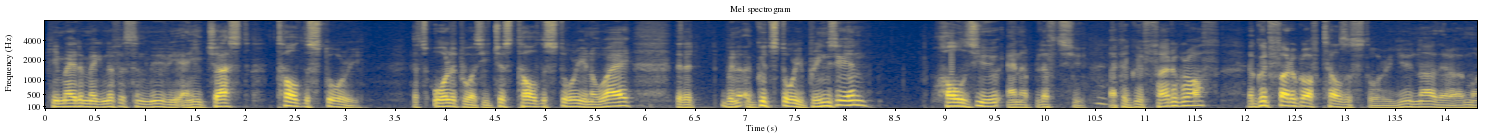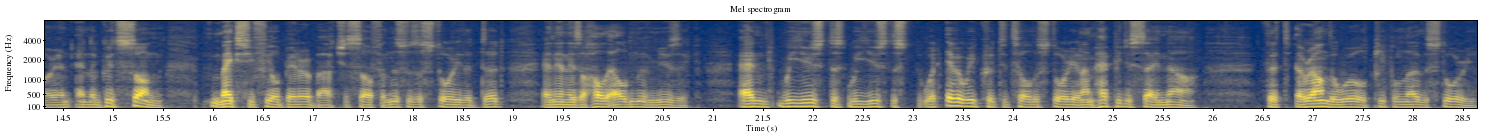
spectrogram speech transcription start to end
He made a magnificent movie and he just told the story. That's all it was. He just told the story in a way that it, when a good story brings you in, holds you and uplifts you. Mm. Like a good photograph. A good photograph tells a story. You know that, Omar. And, and a good song makes you feel better about yourself. And this was a story that did. And then there's a whole album of music. And we used, this, we used this, whatever we could to tell the story. And I'm happy to say now that around the world, people know the story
